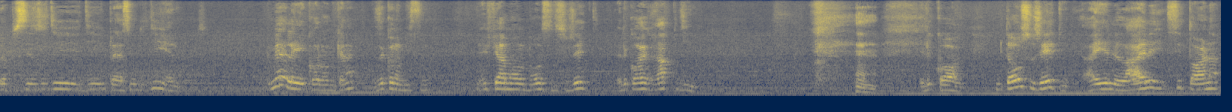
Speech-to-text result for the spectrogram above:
eu, preciso de, de empréstimo de dinheiro. Primeira lei econômica, né? Os economistas, né? Enfiar a mão no bolso do sujeito, ele corre rapidinho. ele corre. Então o sujeito, aí ele lá ele se torna.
